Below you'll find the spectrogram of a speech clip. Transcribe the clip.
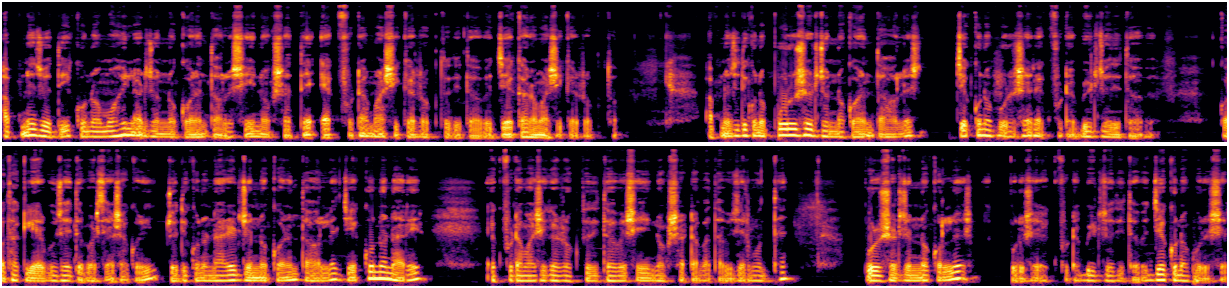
আপনি যদি কোনো মহিলার জন্য করেন, তাহলে সেই নকশাতে এক ফোঁটা মাসিকের রক্ত দিতে হবে, যে কারও মাসিকের রক্ত। আপনি যদি কোনো পুরুষের জন্য করেন, তাহলে যে কোনো পুরুষের এক ফোঁটা বীর্য দিতে হবে। কথা ক্লিয়ার বুঝাইতে পারছি, আশা করি? যদি কোনো নারীর জন্য করেন, তাহলে যে কোনো নারীর এক ফোঁটা মাসিকের রক্ত দিতে হবে সেই নকশাটা বা তাবিজের মধ্যে। পুরুষের জন্য করলে পুরুষের এক ফোঁটা বীর্য দিতে হবে, যে কোনো পুরুষের।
